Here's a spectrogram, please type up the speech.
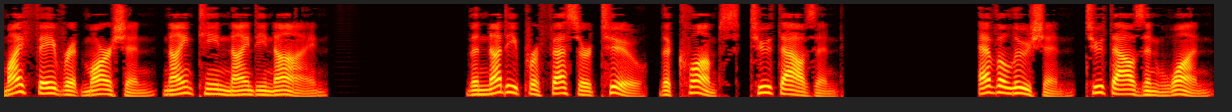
My Favorite Martian 1999 The Nutty Professor 2 The Klumps 2000 Evolution 2001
